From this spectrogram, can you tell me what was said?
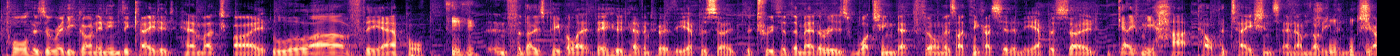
Paul has already gone and indicated how much I love the apple. and for those people out there who haven't heard the episode, the truth of the matter is watching that film, as I think I said in the episode, gave me heart palpitations, and I'm not even joking.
